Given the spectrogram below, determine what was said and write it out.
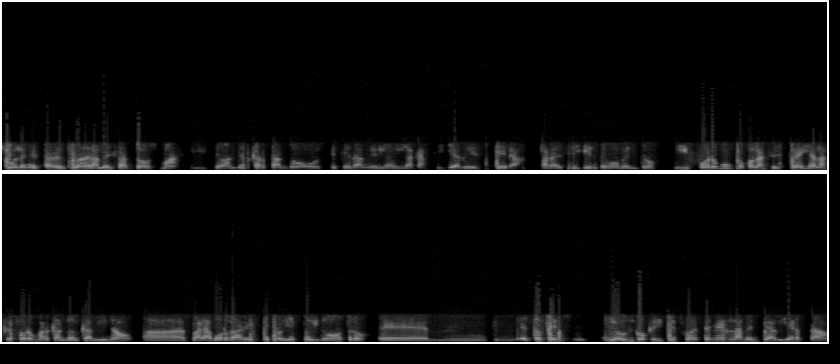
suelen estar encima de la mesa dos más y se van descartando o se quedan en la, casilla de espera para el siguiente momento. Y fueron un poco las estrellas las que fueron marcando el camino ah, para abordar este proyecto y no otro. Eh, entonces, lo único que hice fue tener la mente abierta.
